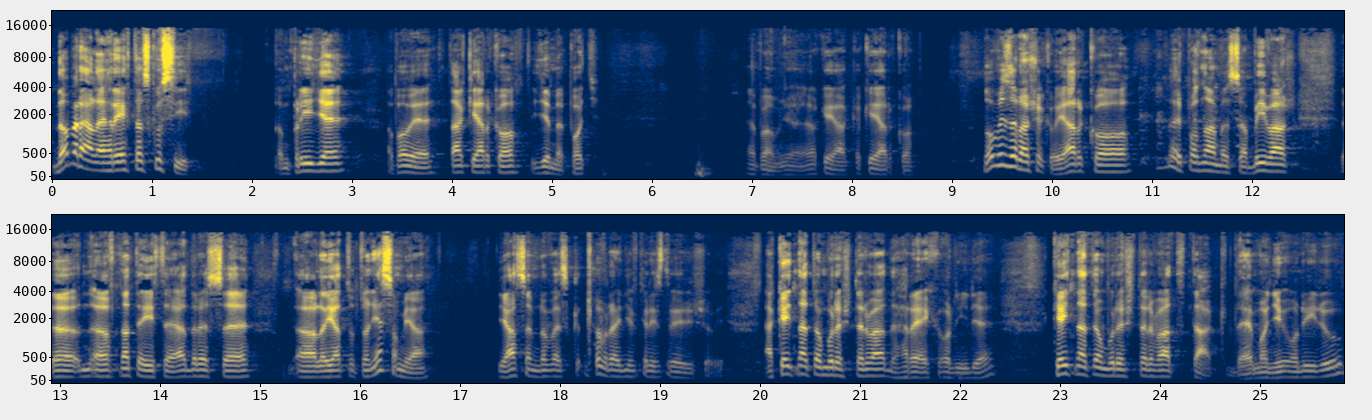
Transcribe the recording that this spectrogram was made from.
Dobre, ale hriech to zkusí. On přijde a pově, tak Jarko, jdeme, pojď. Já povím, jaký, jaký Jarko? No vyzeráš jako Jarko, poznáme se, býváš eh, na té jisté adrese, ale já to, to nejsem já. Já jsem nové stvorení v Kristu Ježíšovi. A keď na tom budeš trvat, hřech odjde. Keď na tom budeš trvat, tak démoni odjdu.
